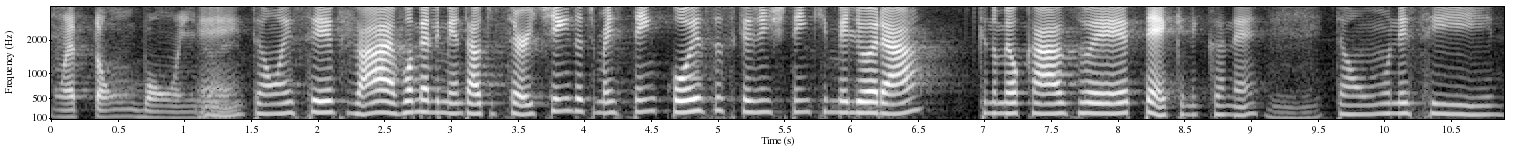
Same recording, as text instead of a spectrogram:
não é tão bom ainda. É, né? então aí você vai, vou me alimentar tudo certinho, mas tem coisas que a gente tem que melhorar, que no meu caso é técnica, né? Uhum. Então, nesse,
